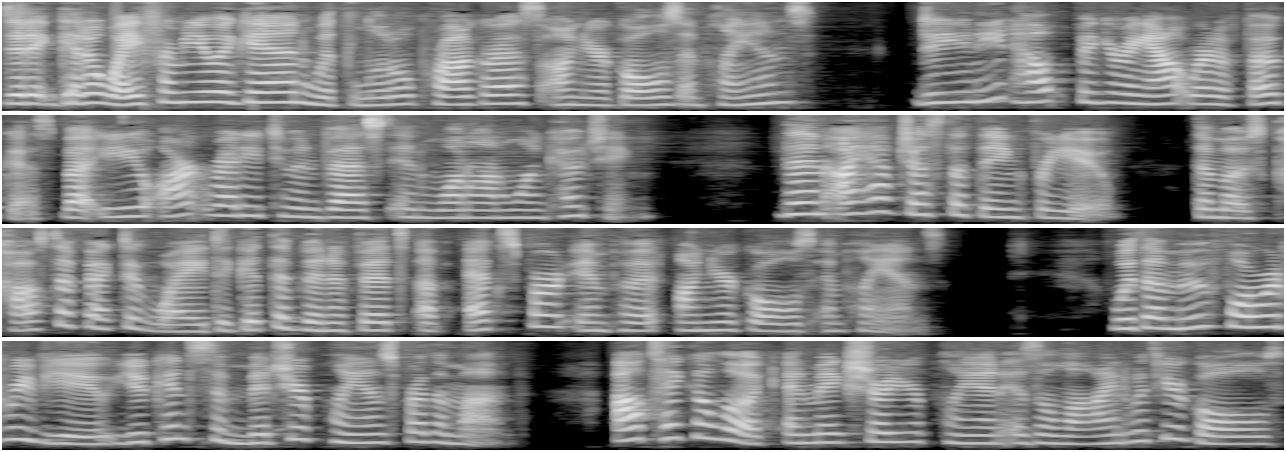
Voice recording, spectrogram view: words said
Did it get away from you again with little progress on your goals and plans? Do you need help figuring out where to focus, but you aren't ready to invest in one on one coaching? Then I have just the thing for you the most cost effective way to get the benefits of expert input on your goals and plans. With a Move Forward review, you can submit your plans for the month. I'll take a look and make sure your plan is aligned with your goals,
